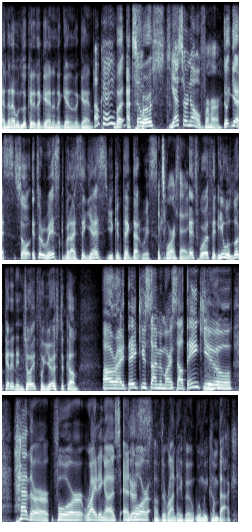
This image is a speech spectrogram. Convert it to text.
and then I would look at it again and again and again. Okay. But at So- first, Yes or no for her? Uh, yes. So it's a risk, but I say yes. You can take that risk. It's worth it. It's worth it. He will look at it and enjoy it for years to come. All right. Thank you, Simon Marcel. Thank you, Heather, for writing us and Yes. more of the rendezvous when we come back.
